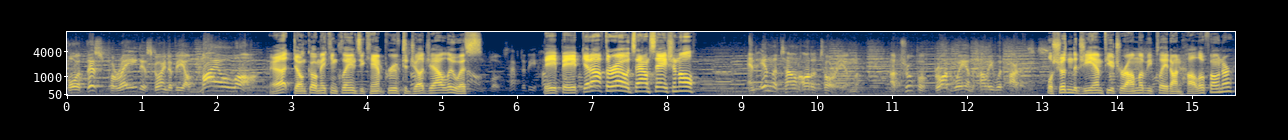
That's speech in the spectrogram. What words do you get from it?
For this parade is going to be a mile long. Uh, don't go making claims you can't prove to Judge Al Lewis. Beep beep, get off the road, sound stational. And in the town auditorium, a troupe of Broadway and Hollywood artists, Well, shouldn't the GM Futurama be played on holophonor?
